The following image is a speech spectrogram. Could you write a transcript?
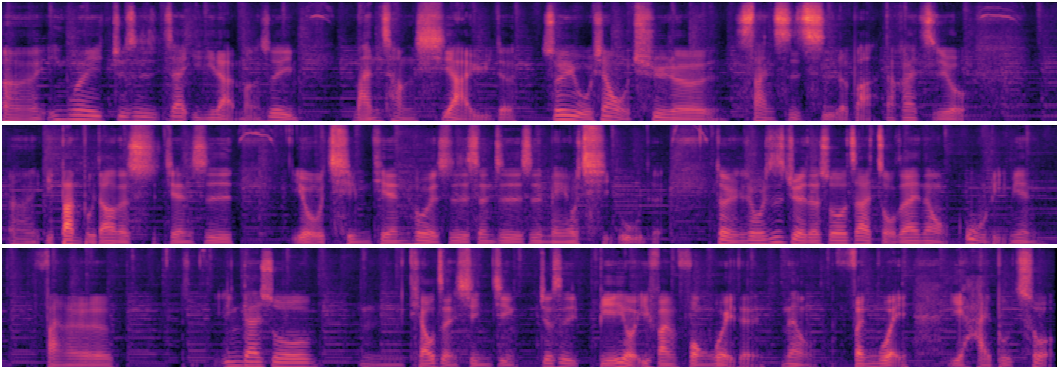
呃，因为就是在宜兰嘛，所以蛮常下雨的。所以我像我去了三四次了吧，大概只有嗯、呃、一半不到的时间是有晴天，或者是甚至是没有起雾的。对，我是觉得说，在走在那种雾里面，反而应该说，嗯，调整心境，就是别有一番风味的那种氛围也还不错。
